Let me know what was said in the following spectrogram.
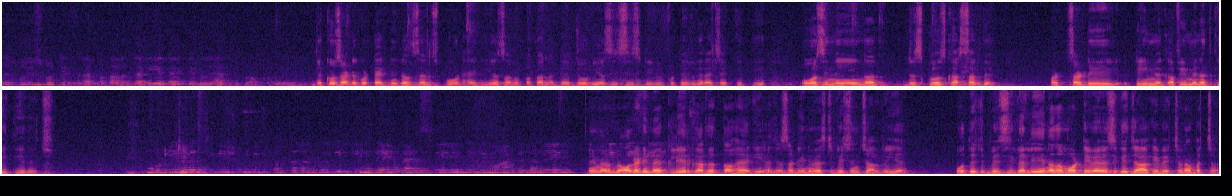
ਅਰੇ ਪੁਲਿਸ ਨੂੰ ਕਿਸ ਤਰ੍ਹਾਂ ਪਤਾ ਲੱਗਾ ਕਿ ਇਹ ਲੈ ਕੇ ਲੁਧਿਆਣੇ ਤੋਂ ਪ੍ਰੋਪਰ ਗਏ ਦੇਖੋ ਸਾਡੇ ਕੋਲ ਟੈਕਨੀਕਲ ਸੈੱਲ ਸਪੋਰਟ ਹੈਗੀ ਆ ਸਾਨੂੰ ਪਤਾ ਲੱਗਿਆ ਜੋ ਵੀ ਅਸੀਂ ਸੀਸੀਟੀਵੀ ਫੁਟੇਜ ਵਗੈਰਾ ਚੈੱਕ ਕੀਤੀ ਉਹ ਅਸੀਂ ਨਹੀਂ ਇਹਨਾਂ ਡਿਸਕਲੋਜ਼ ਕਰ ਸਕਦੇ ਬਟ ਸਾਡੀ ਟੀਮ ਨੇ ਕਾਫੀ ਮਿਹਨਤ ਕੀਤੀ ਇਹਦੇ ਵਿੱਚ। ਪਤਾ ਲੱਗਾ ਕਿ ਕਿੰਨੇ ਪੈਸੇ ਦੀ ਡਿਮਾਂਡ ਇਹਨਾਂ ਨੇ ਨਹੀਂ ਮੈਡਮ ਮੈਂ ਆਲਰੇਡੀ ਮੈਂ ਕਲੀਅਰ ਕਰ ਦਿੱਤਾ ਹੋਇਆ ਕਿ ਅਜੇ ਸਾਡੀ ਇਨਵੈਸਟੀਗੇਸ਼ਨ ਚੱਲ ਰਹੀ ਹੈ। ਉਹਦੇ 'ਚ ਬੇਸਿਕਲੀ ਇਹਨਾਂ ਦਾ ਮੋਟਿਵ ਇਹ ਸੀ ਕਿ ਜਾ ਕੇ ਵੇਚਣਾ ਬੱਚਾ।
